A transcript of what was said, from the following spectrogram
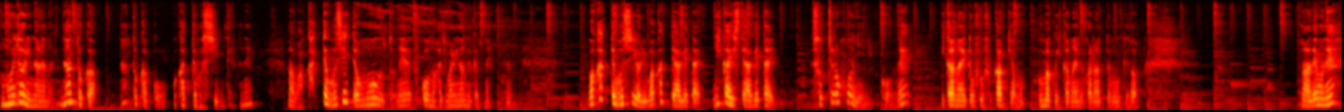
思い通りにならない。なんとかなんとかこう分かってほしいみたいなね。まあ分かってほしいって思うとね不幸の始まりなんだけどね、うん、分かってほしいより分かってあげたい。理解してあげたい。そっちの方にこうねいかないと夫婦関係はうまくいかないのかなって思うけどまあでもね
